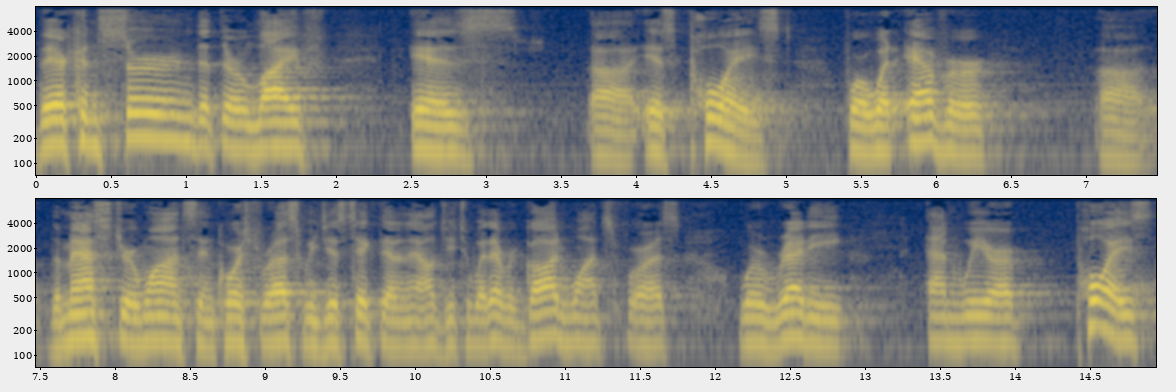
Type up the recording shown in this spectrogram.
They're concerned that their life is, uh, is poised for whatever uh, the master wants. And of course, for us, we just take that analogy to whatever God wants for us. We're ready and we are poised.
